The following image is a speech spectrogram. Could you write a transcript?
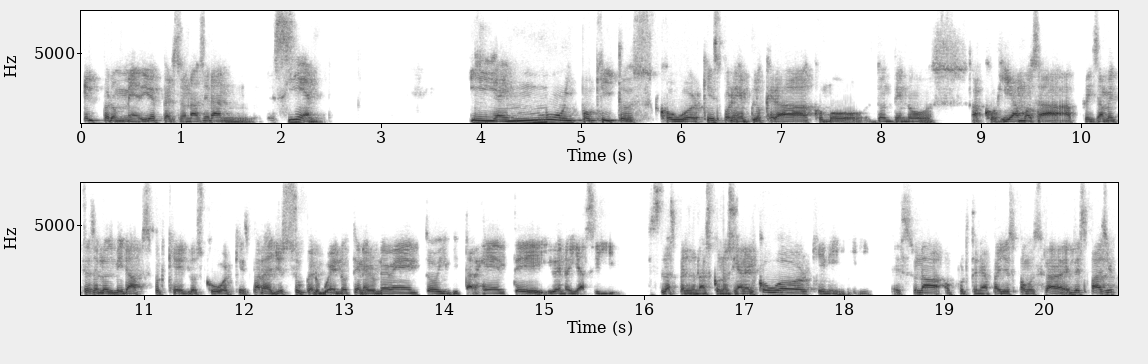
el promedio de personas eran 100 y hay muy poquitos coworkings, por ejemplo, que era como donde nos acogíamos a, precisamente hacer los meetups, porque los coworkings para ellos es súper bueno tener un evento, invitar gente y bueno, y así pues, las personas conocían el coworking y, y, es una oportunidad para ellos para mostrar el espacio,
